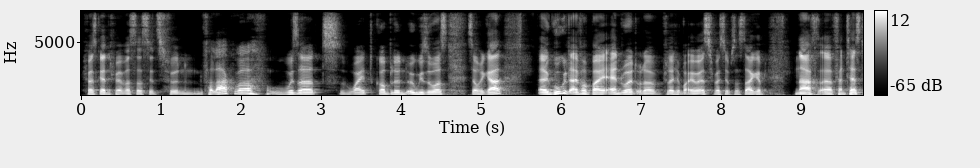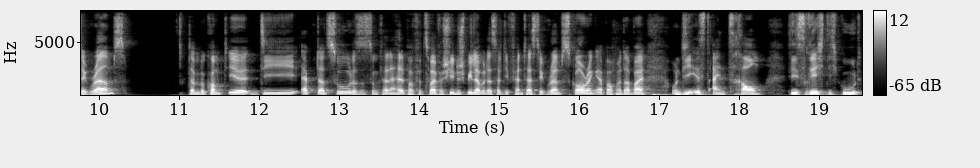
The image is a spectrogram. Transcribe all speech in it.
ich weiß gar nicht mehr, was das jetzt für ein Verlag war, Wizard, White Goblin, irgendwie sowas, ist auch egal. Äh, googelt einfach bei Android oder vielleicht auch bei iOS, ich weiß nicht, ob es das da gibt, nach äh, Fantastic Realms. Dann bekommt ihr die App dazu. Das ist so ein kleiner Helper für zwei verschiedene Spiele, aber das ist halt die Fantastic Realms Scoring App auch mit dabei. Und die ist ein Traum. Die ist richtig gut.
